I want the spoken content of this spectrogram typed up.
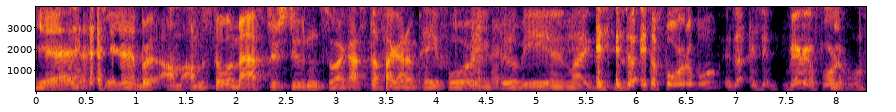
Yeah yeah but i'm i'm still a master student so i got stuff i gotta pay for you feel me and like It's this it's, is- it's affordable. It's, it's very affordable.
